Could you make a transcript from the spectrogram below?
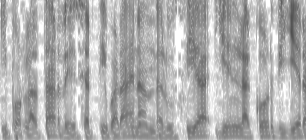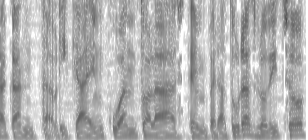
y por la tarde se activará en Andalucía y en la cordillera cantábrica. En cuanto a las temperaturas, lo dicho,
